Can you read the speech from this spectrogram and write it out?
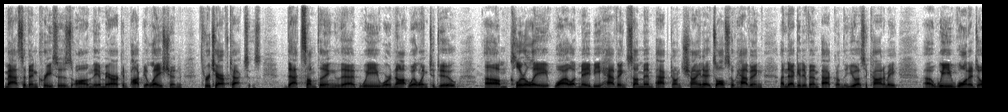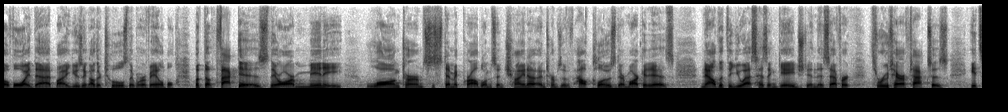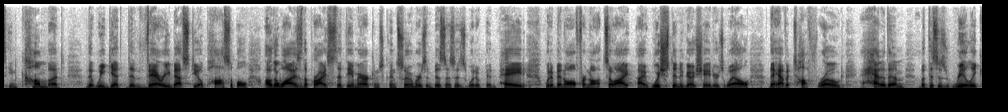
massive increases on the American population through tariff taxes. That's something that we were not willing to do. Um, clearly, while it may be having some impact on China, it's also having a negative impact on the U.S. economy. Uh, we wanted to avoid that by using other tools that were available. But the fact is, there are many long term systemic problems in China in terms of how closed their market is. Now that the U.S. has engaged in this effort through tariff taxes, it's incumbent that we get the very best deal possible. Otherwise, the price that the American consumers and businesses would have been paid would have been all for naught. So I, I wish the negotiators well. They have a tough road ahead of them, but this is really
